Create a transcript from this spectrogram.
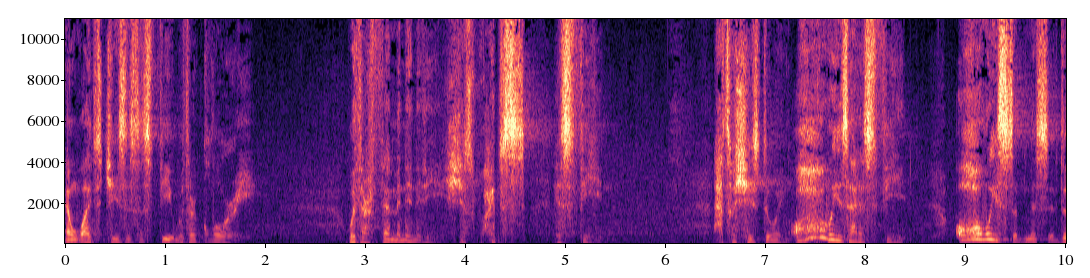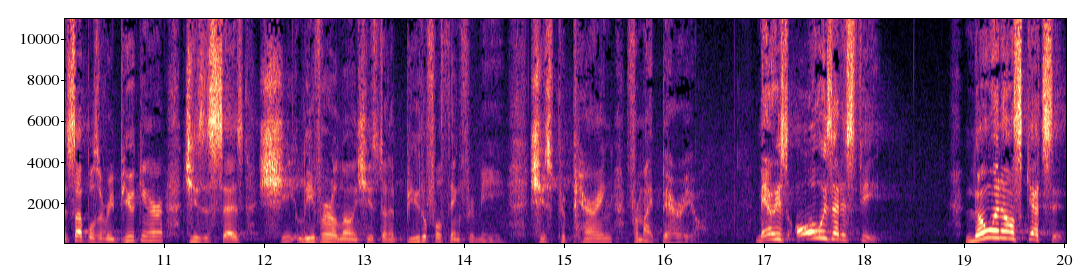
and wipes Jesus' feet with her glory, with her femininity. She just wipes his feet. That's what she's doing. Always at his feet. Always submissive. Disciples are rebuking her. Jesus says, she, Leave her alone. She's done a beautiful thing for me. She's preparing for my burial. Mary's always at his feet. No one else gets it.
